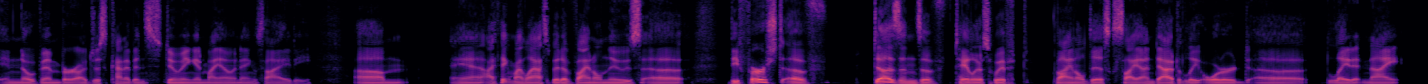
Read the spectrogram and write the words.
in November. I've just kind of been stewing in my own anxiety. Um, and I think my last bit of vinyl news, uh, the first of dozens of Taylor Swift vinyl discs I undoubtedly ordered uh, late at night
